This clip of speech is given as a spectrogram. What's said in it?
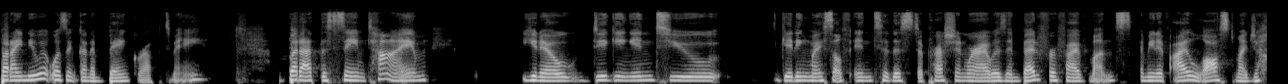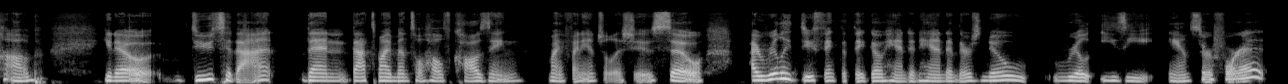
but i knew it wasn't going to bankrupt me but at the same time you know digging into getting myself into this depression where I was in bed for five months. I mean, if I lost my job, you know, due to that, then that's my mental health causing my financial issues. So I really do think that they go hand in hand and there's no real easy answer for it.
